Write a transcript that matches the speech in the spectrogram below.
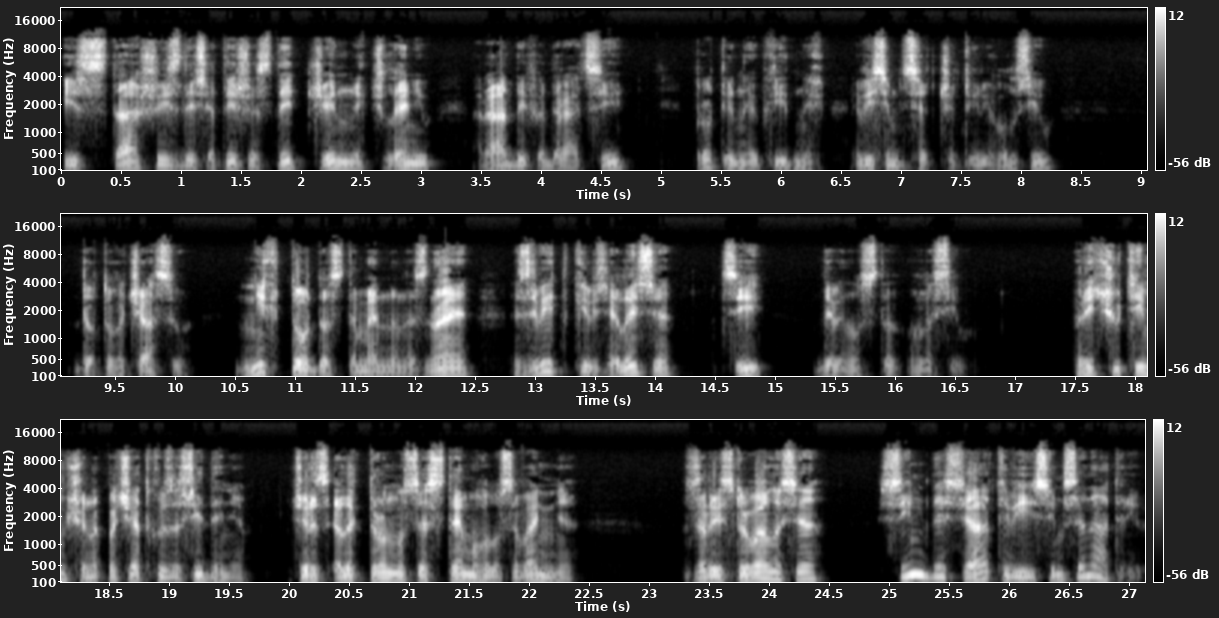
із 166 чинних членів Ради Федерації проти необхідних 84 голосів. До того часу ніхто достеменно не знає, звідки взялися ці 90 голосів. Річ у тім, що на початку засідання через електронну систему голосування зареєструвалося 78 сенаторів.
